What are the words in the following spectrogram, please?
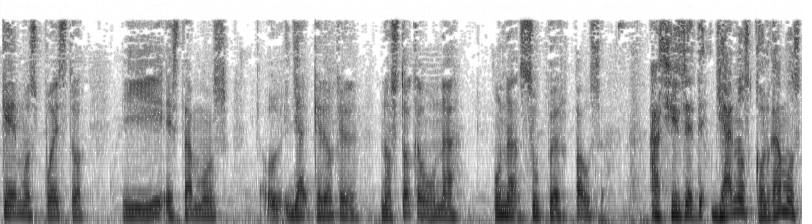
que hemos puesto y estamos, ya creo que nos toca una, una super pausa. Así es, ya nos colgamos.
